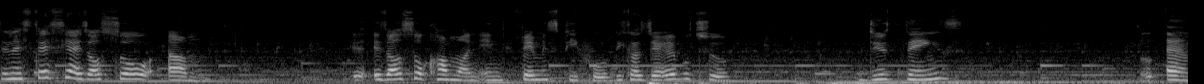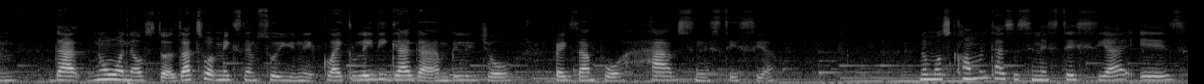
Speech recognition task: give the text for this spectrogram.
Synesthesia is also um, is also common in famous people because they're able to do things um, that no one else does. That's what makes them so unique. Like Lady Gaga and Billy Joel, for example, have synesthesia. The most common type of synesthesia is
